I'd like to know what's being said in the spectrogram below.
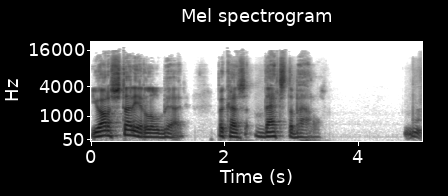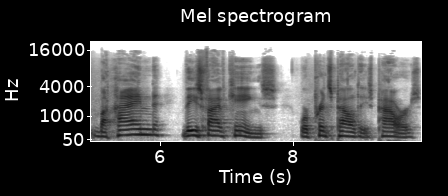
You ought to study it a little bit because that's the battle. Behind these five kings were principalities, powers,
